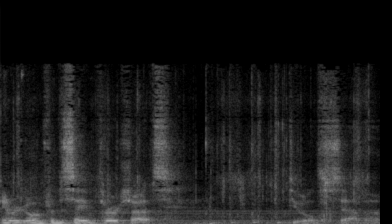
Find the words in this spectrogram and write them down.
And we're going for the same throw shots. Dual Sabot.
